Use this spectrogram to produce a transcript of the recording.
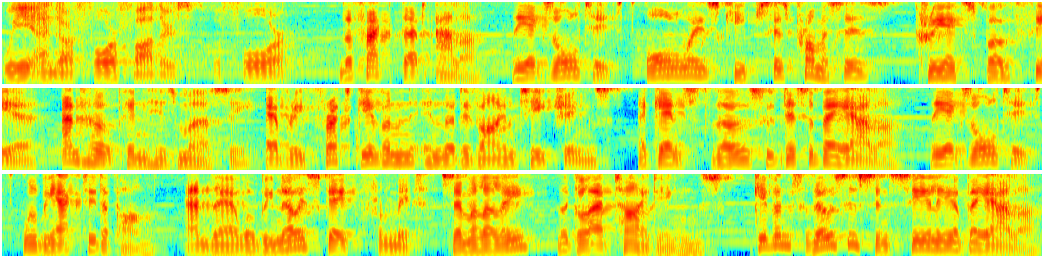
we and our forefathers before. The fact that Allah, the Exalted, always keeps His promises, creates both fear and hope in His mercy. Every threat given in the divine teachings against those who disobey Allah, the Exalted, will be acted upon, and there will be no escape from it. Similarly, the glad tidings given to those who sincerely obey Allah,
